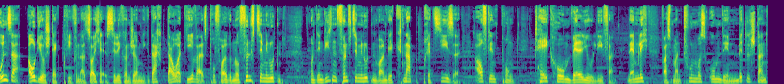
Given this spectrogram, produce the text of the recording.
Unser Audiosteckbrief, und als solcher ist Silicon Germany gedacht, dauert jeweils pro Folge nur 15 Minuten. Und in diesen 15 Minuten wollen wir knapp, präzise, auf den Punkt Take-Home-Value liefern, nämlich was man tun muss, um den Mittelstand,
